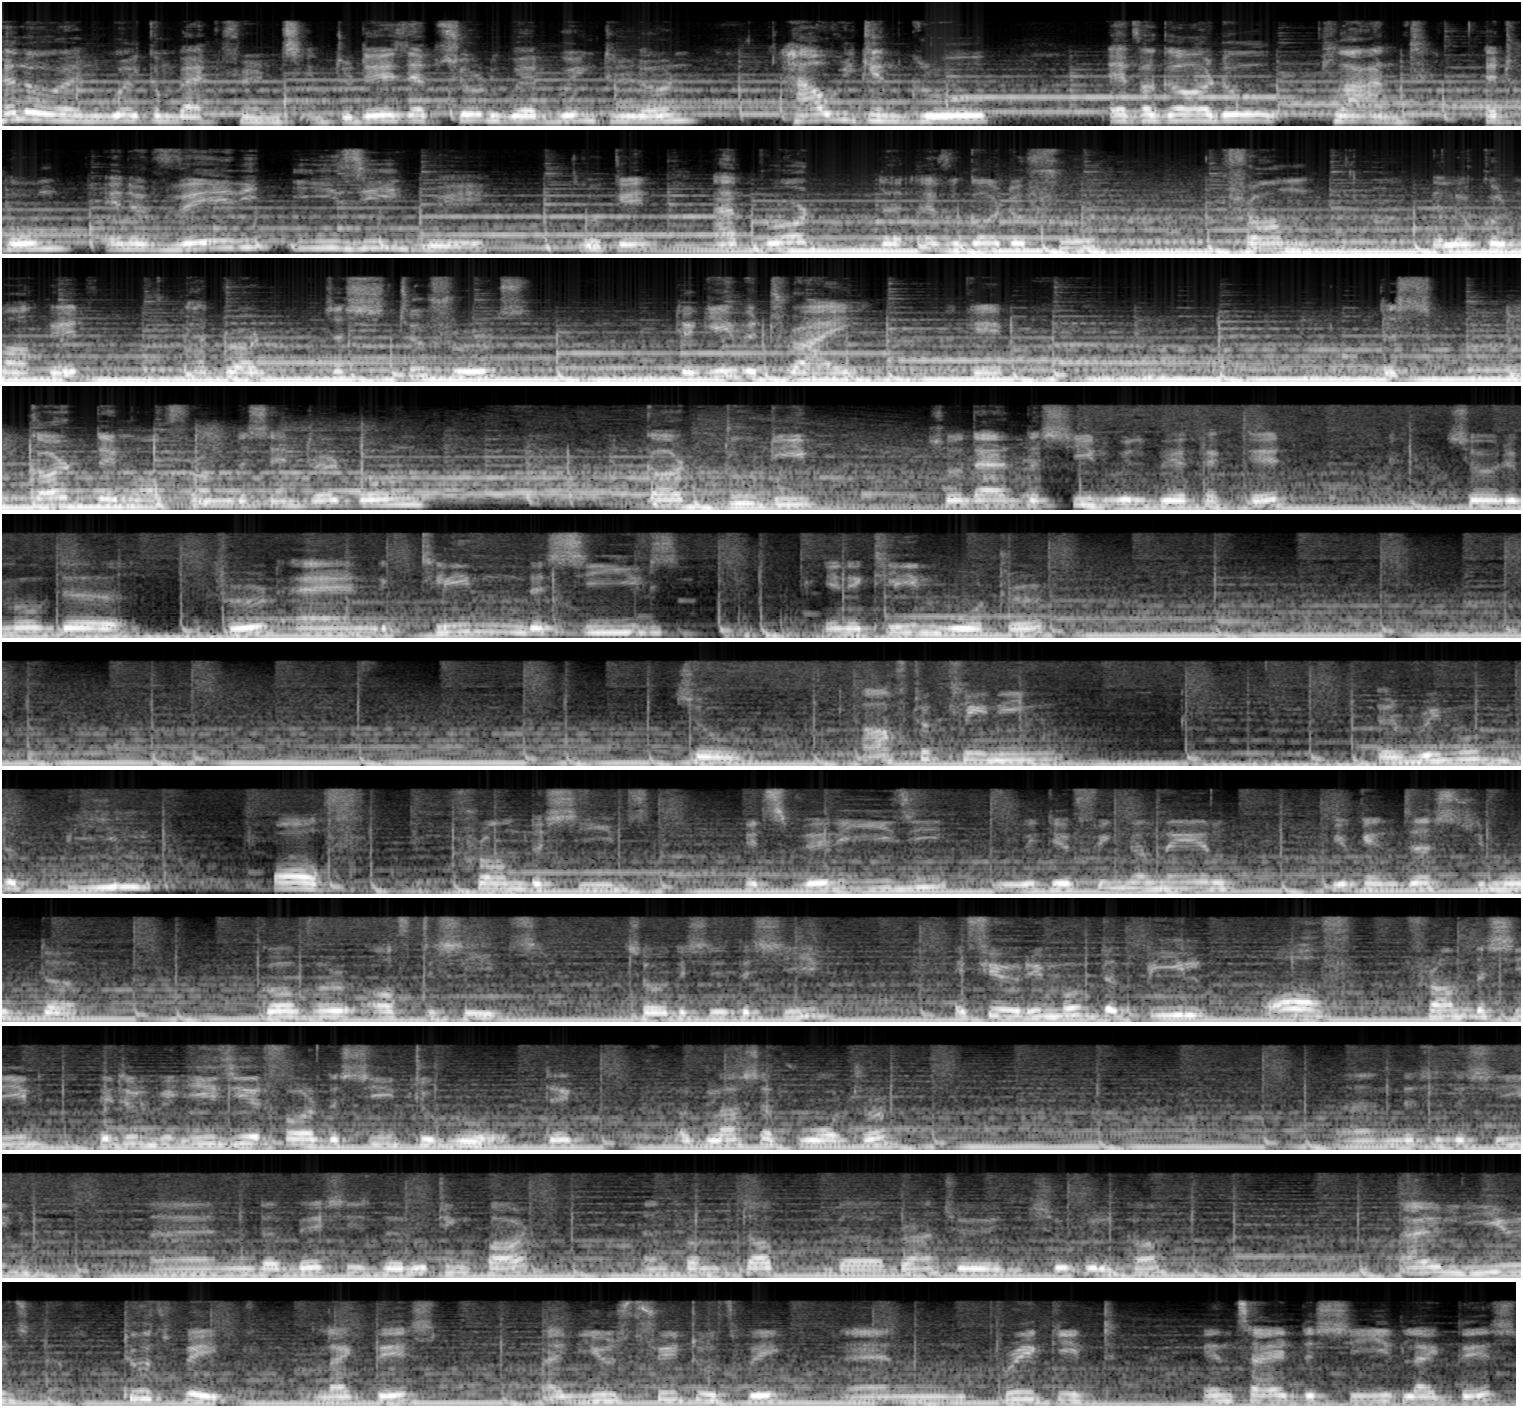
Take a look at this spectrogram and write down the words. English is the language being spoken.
Hello and welcome back friends. In today's episode we are going to learn how we can grow avocado plant at home in a very easy way. Okay, I brought the avocado fruit from the local market. I brought just two fruits to give a try. Okay, just cut them off from the center. Don't cut too deep so that the seed will be affected so remove the fruit and clean the seeds in a clean water. So after cleaning remove the peel off from the seeds. It's very easy. With your fingernail you can just remove the cover of the seeds. So this is the seed. If you remove the peel off from the seed it will be easier for the seed to grow. Take a glass of water and this is the seed and the base is the rooting part and from the top the branch will shoot will come. I will use toothpick like this. I'll use three toothpick and prick it inside the seed like this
